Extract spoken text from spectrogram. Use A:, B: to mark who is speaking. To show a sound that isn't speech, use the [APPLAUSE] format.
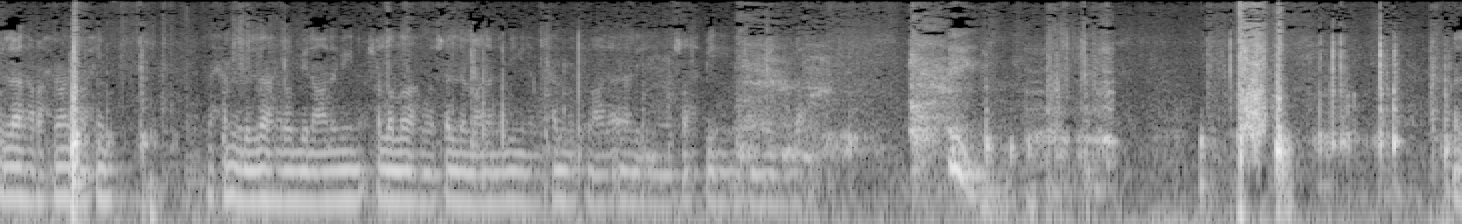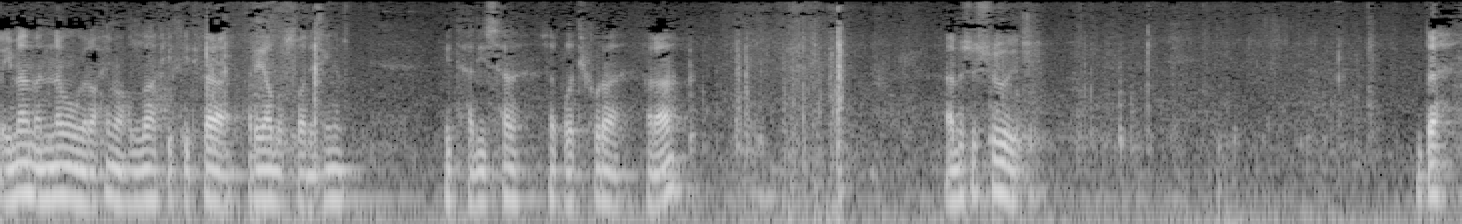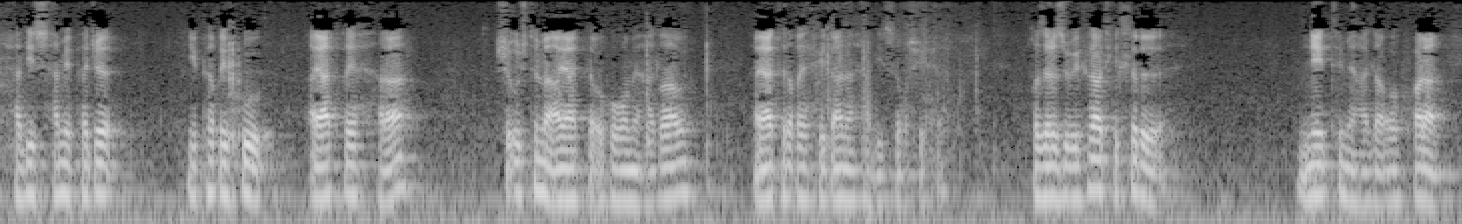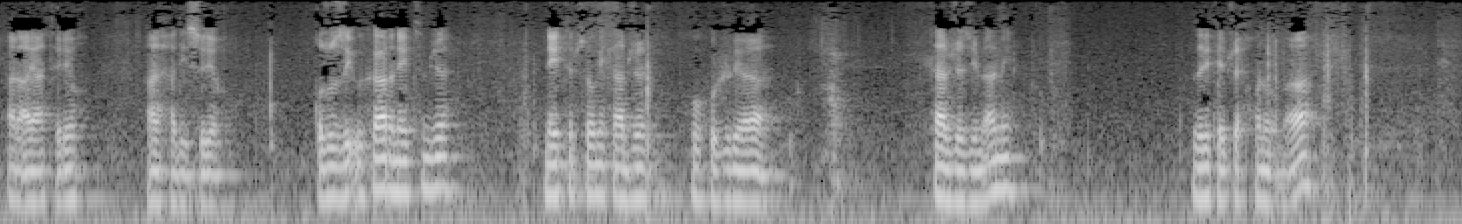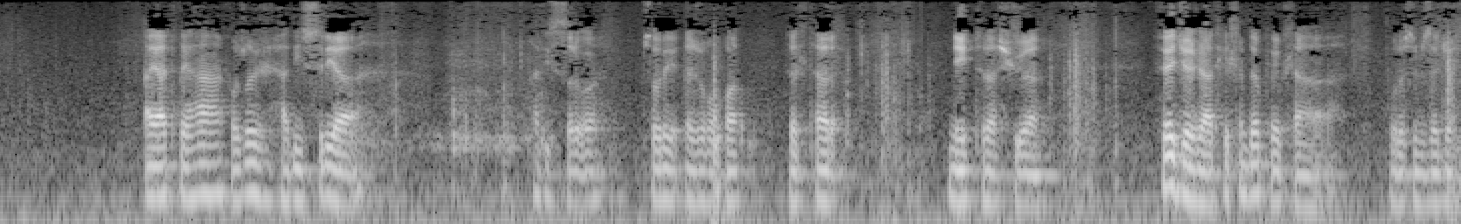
A: بسم الله الرحمن الرحيم. الحمد لله رب العالمين صلى الله وسلم على نبينا محمد وعلى آله وصحبه أجمعين. الإمام النووي رحمه الله في كتاب رياض الصالحين في حديث هل سبغة فرا؟ را أبس الشوي ده حديث حمي فجأة يبقي هو آيات قيح را شو اجتمع آيات أخوة من حضاوي آيات رقيح حيدانا حديث غشيحة. قزر زويفات كثير نيتمي على أخرى على آيات ريخ على حديث ريخ. قزر زويفات نيتم جه نيتم سومي كابجه هو خجريا كابجه زيم أمي ذلك يبجح خنو مراه آيات قيها فوزوج حديث سريا حديث سروا سوري أجغوقا ثلثار نيترا شويا فجر جات كلم دوك في بلا ورس بزجة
